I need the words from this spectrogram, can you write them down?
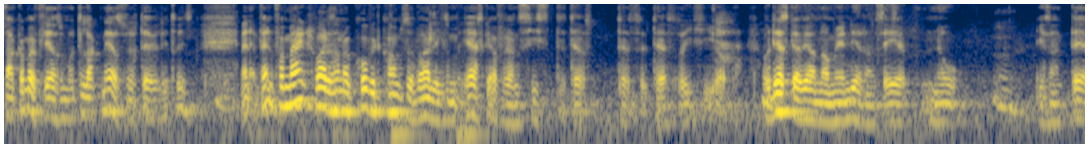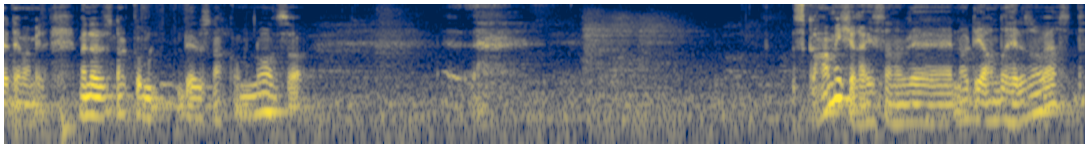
snakka med flere som måtte lagt ned og syns det er veldig trist. Men, men for meg var det sånn at covid kom, så var det liksom Jeg skal være den siste til, til, til, til å ikke gjøre det. Og det skal være når myndighetene sier no. Sant? Det, det var mitt. Men når du snakker om det du snakker om nå, så Skal vi ikke reise når, det, når de andre har det som verst?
